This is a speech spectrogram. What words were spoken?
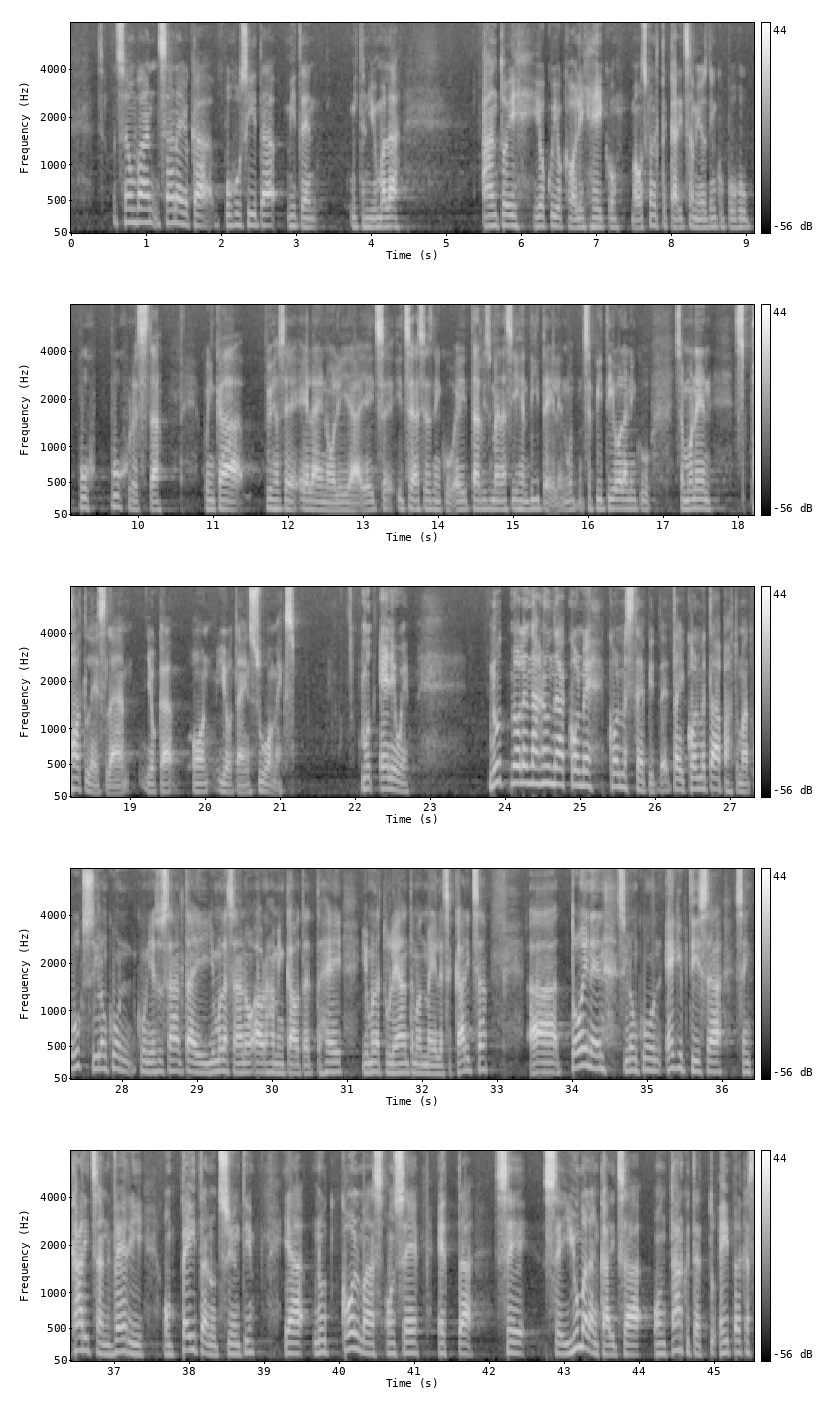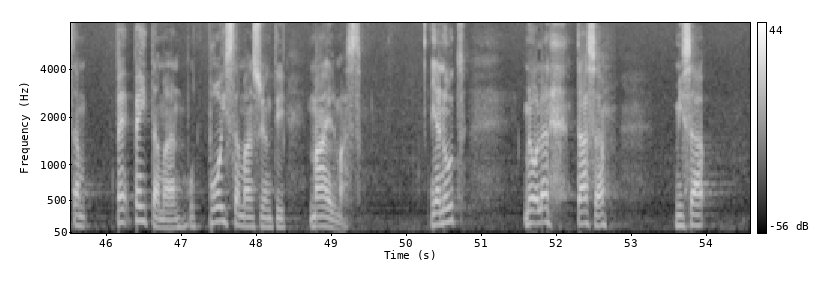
se on vain sana, joka puhuu siitä, miten, miten Jumala antoi joku, joka oli heikko. Mä uskon, että Karitsa myös niin puhuu puh, puhdasta, kuinka pyhä se eläin oli ja, ja itse, itse asiassa niin kuin, ei tarvitsisi mennä siihen detailin, mutta se piti olla niin kuin, semmoinen spotless lamb, joka on jotain suomeksi. Mutta anyway, nyt me olen nähnyt nämä kolme, kolme stepit, tai kolme tapahtumaa. Yksi silloin, kun, kun Jeesus tai Jumala sanoi Abrahamin kautta, että hei, Jumala tulee antamaan meille se karitsa. Uh, toinen, silloin kun Egyptissä sen karitsan veri on peitanut synti. Ja nyt kolmas on se, että se, se Jumalan karitsa on tarkoitettu ei pelkästään pe- peittämään, mutta poistamaan synti maailmasta. Ja nyt me ollaan tässä, missä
